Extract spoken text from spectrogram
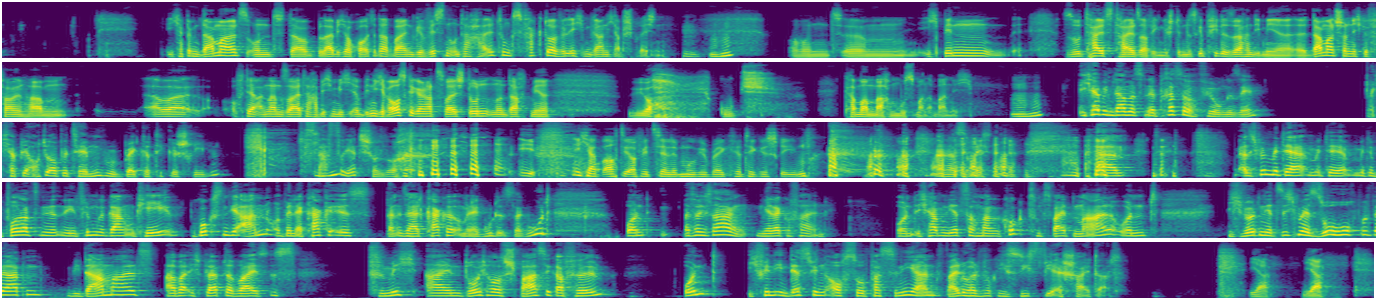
Ich habe ihm damals, und da bleibe ich auch heute dabei, einen gewissen Unterhaltungsfaktor will ich ihm gar nicht absprechen. Mhm. Und ähm, ich bin so teils, teils auf ihn gestimmt. Es gibt viele Sachen, die mir äh, damals schon nicht gefallen haben. Aber auf der anderen Seite habe ich mich, äh, bin ich rausgegangen nach zwei Stunden und dachte mir, ja, gut, kann man machen, muss man aber nicht. Mhm. Ich habe ihn damals in der Presseverführung gesehen. Ich habe ja auch die offizielle Movie Break Kritik geschrieben. Was lachst du jetzt schon so? Ich habe auch die offizielle Movie Break Kritik geschrieben. Nein, hast du recht. ähm, also ich bin mit, der, mit, der, mit dem Vorsatz in den, in den Film gegangen, okay, du guckst ihn dir an und wenn der Kacke ist, dann ist er halt Kacke und wenn er gut ist, ist er gut. Und was soll ich sagen? Mir hat er gefallen. Und ich habe ihn jetzt noch mal geguckt, zum zweiten Mal und ich würde ihn jetzt nicht mehr so hoch bewerten wie damals, aber ich bleibe dabei, es ist für mich ein durchaus spaßiger Film und ich finde ihn deswegen auch so faszinierend, weil du halt wirklich siehst, wie er scheitert. Ja, ja.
